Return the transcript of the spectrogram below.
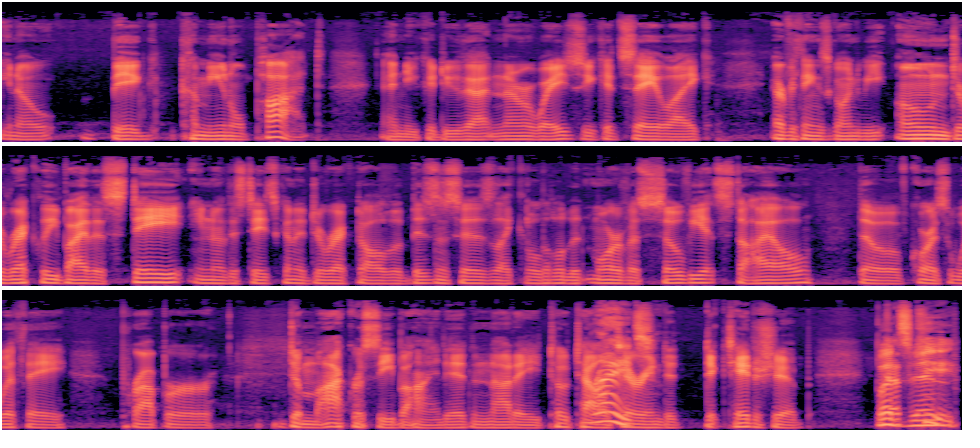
you know, big communal pot. And you could do that in a number of ways. You could say, like, everything's going to be owned directly by the state. You know, the state's going to direct all the businesses like a little bit more of a Soviet style, though, of course, with a proper democracy behind it and not a totalitarian di- dictatorship. But That's then, key.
